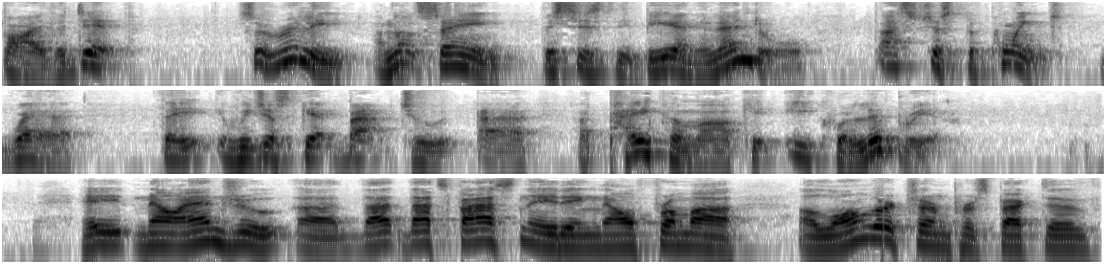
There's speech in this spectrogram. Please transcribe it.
buy the dip. So, really, I'm not saying this is the be and end all. That's just the point where they, we just get back to uh, a paper market equilibrium. Hey, now, Andrew, uh, that, that's fascinating. Now, from a, a longer term perspective,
